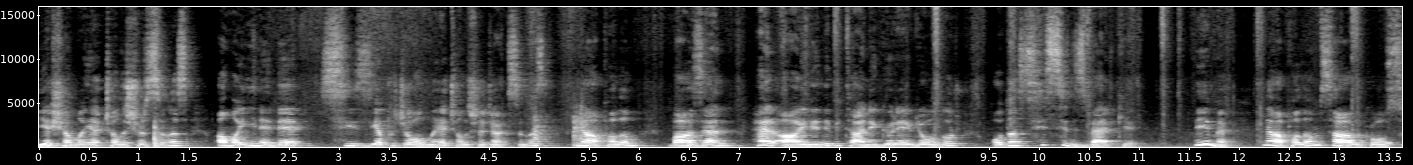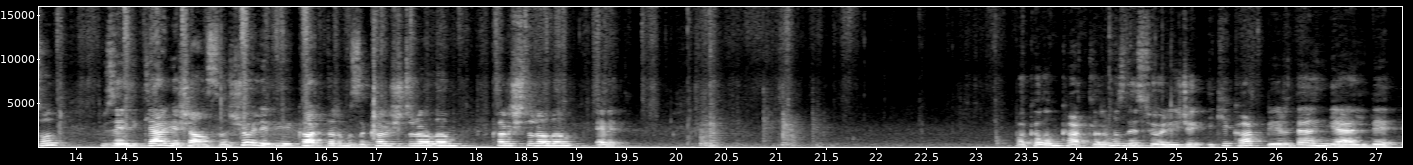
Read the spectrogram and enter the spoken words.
yaşamaya çalışırsınız. Ama yine de siz yapıcı olmaya çalışacaksınız. Ne yapalım? Bazen her ailede bir tane görevli olur. O da sizsiniz belki. Değil mi? Ne yapalım? Sağlık olsun. Güzellikler yaşansın. Şöyle bir kartlarımızı karıştıralım. Karıştıralım. Evet. Bakalım kartlarımız ne söyleyecek? İki kart birden geldi.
